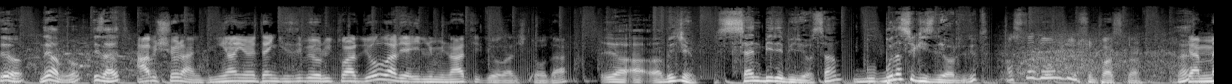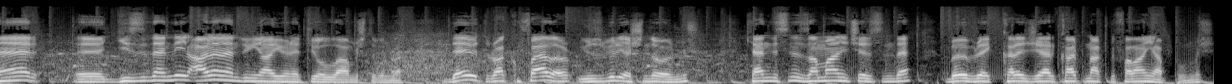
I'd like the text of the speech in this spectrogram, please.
Yok. Ne yapıyor? İzah et. Abi şöyle hani dünya yöneten gizli bir örgüt var diyorlar ya Illuminati diyorlar işte o da. Ya a- abicim sen bile biliyorsan bu, bu nasıl gizliyor örgüt? Aslında doğru diyorsun Pascal. He? Ya meğer e, gizliden değil alenen dünyayı yönetiyorlarmıştı bunlar. David Rockefeller 101 yaşında ölmüş. Kendisini zaman içerisinde böbrek, karaciğer, kalp nakli falan yapılmış.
